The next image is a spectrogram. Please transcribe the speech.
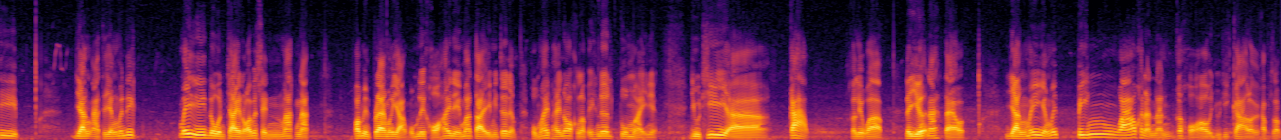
ที่ยังอาจจะยังไม่ได้ไม่โดนใจร้อยเปอร์เซ็นต์มากนักความเปลี่ยนแปลงบางอย่าง ผมเลยขอให้ในมาตราเอมิเตอร์เนี่ยผมให้ภายนอกสำหรับ Extender ตัวใหม่เนี่ยอยู่ที่อ่า9ก็เรียกว่าได้เยอะนะ แต่ยังไม่ยังไม่ปิ๊งว้าวขนาดนั้นก็ขอเอาอยู่ที่ 9 แล้วกันครับสำหรับ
